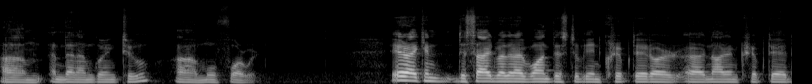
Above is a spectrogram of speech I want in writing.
um, and then I'm going to uh, move forward. Here I can decide whether I want this to be encrypted or uh, not encrypted.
